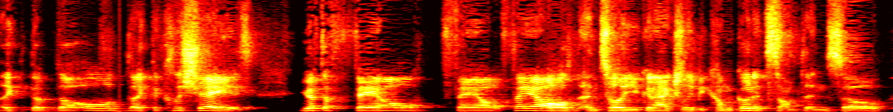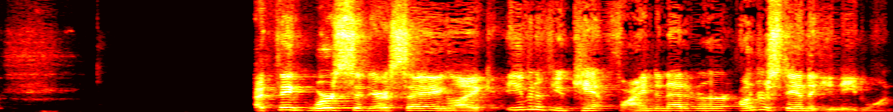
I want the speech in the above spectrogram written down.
like the the old like the cliche is you have to fail fail fail until you can actually become good at something. So I think we're sitting here saying like even if you can't find an editor, understand that you need one.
